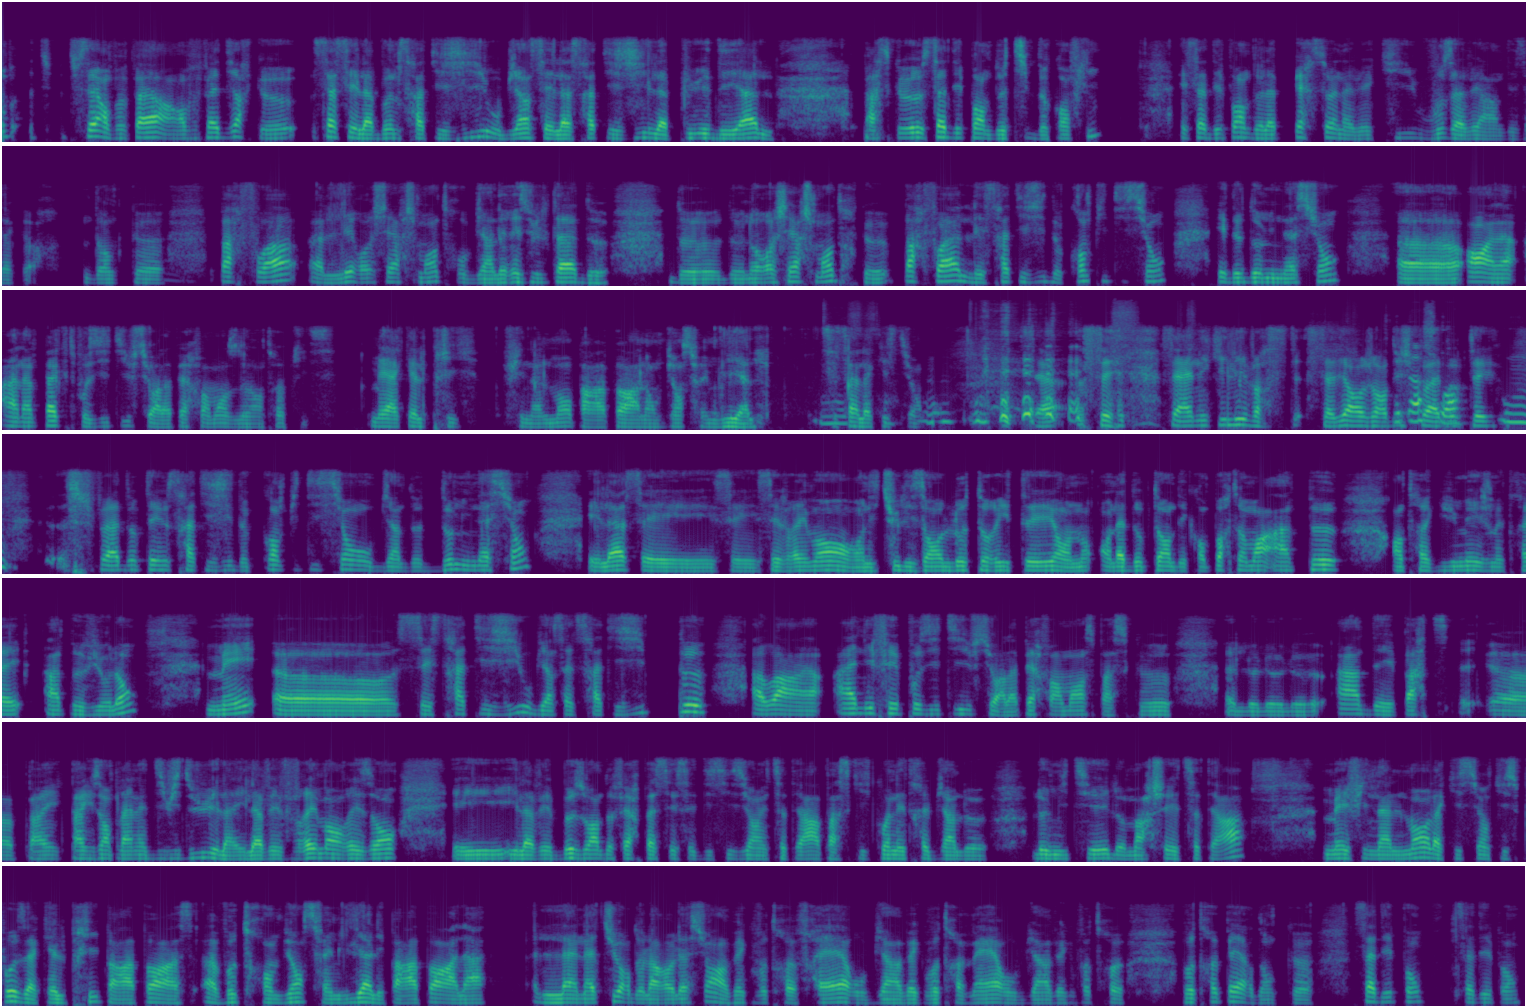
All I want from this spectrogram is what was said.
tu sais, on peut pas, on peut pas dire que ça c'est la bonne stratégie ou bien c'est la stratégie la plus idéale parce que ça dépend de type de conflit et ça dépend de la personne avec qui vous avez un désaccord. Donc euh, parfois, les recherches montrent, ou bien les résultats de, nos recherches montrent que parfois les stratégies de compétition et de domination euh, ont un, impact positif sur la performance de l'entreprise. Mais à quel prix finalement par rapport à l'ambiance familiale? C'est ça la question. c'est un équilibre. C'est-à-dire aujourd'hui, je peux adopter, mm. je peux adopter une stratégie de compétition ou bien de domination. Et là, c'est c'est vraiment en utilisant l'autorité, en, en adoptant des comportements un peu entre guillemets, je mettrais un peu violents. Mais euh, ces stratégies ou bien cette stratégie avoir un, effet positif sur la performance parce que euh, le, le, un des parties, euh, par, exemple un individu, il, il avait vraiment raison et il avait besoin de faire passer ses décisions, etc. parce qu'il connaît très bien le, le métier, le marché, etc. Mais finalement, la question qui se pose, à quel prix par rapport à votre ambiance familiale et par rapport à la la nature de la relation avec votre frère ou bien avec votre mère ou bien avec votre votre père. Donc euh, ça dépend, ça dépend.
